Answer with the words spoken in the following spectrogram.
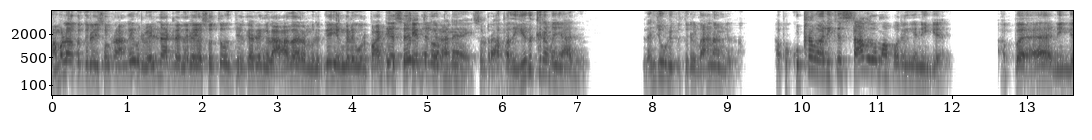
அமலாக்கத்துறை சொல்றாங்க. இவர் வெளிநாட்டுல நிறைய சொத்து வச்சிருக்காரு. எங்களை ஆதாரம் இருக்கு. எங்களை ஒரு சேர்த்துக்கோங்க. சேர்த்துக்கோங்கன்னு அப்ப சொல்றாங்க அதை எதுக்குறவன் யாரு? லஞ்ச ஒழிப்புத்துறை வேணாங்க அப்ப குற்றவாளிக்கு சாதகமா போறீங்க நீங்க. அப்ப நீங்க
